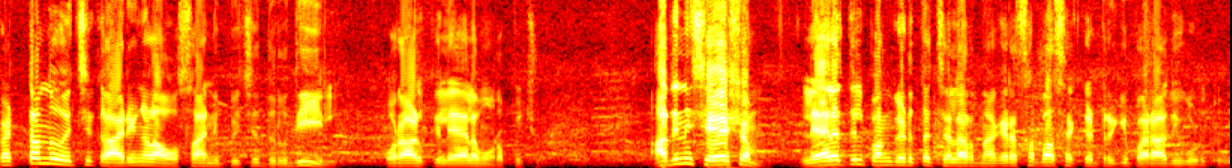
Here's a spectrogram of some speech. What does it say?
പെട്ടെന്ന് വെച്ച് കാര്യങ്ങൾ അവസാനിപ്പിച്ച് ധൃതിയിൽ ഒരാൾക്ക് ലേലം ഉറപ്പിച്ചു. അതിനുശേഷം ലേലത്തിൽ പങ്കെടുത്ത ചിലർ നഗരസഭാ സെക്രട്ടറിക്ക് പരാതി കൊടുത്തു.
